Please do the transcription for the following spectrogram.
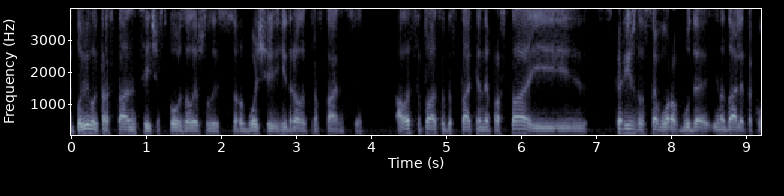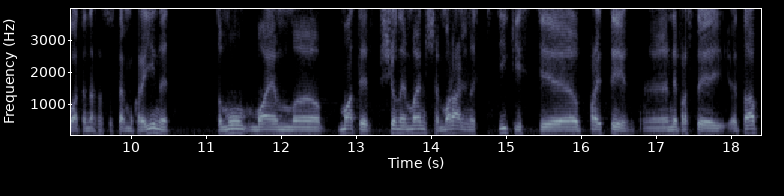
теплові електростанції, частково залишились робочі гідроелектростанції. Але ситуація достатньо непроста, і скоріш за все, ворог буде і надалі атакувати енергосистему країни. Тому маємо е, мати щонайменше моральну стійкість е, пройти е, непростий етап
